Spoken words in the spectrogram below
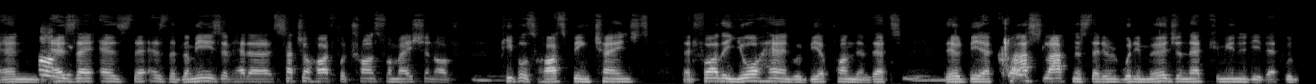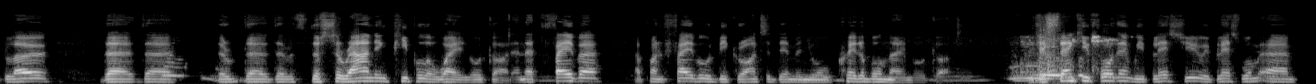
And Oh, as they, as the, as the Lamis have had a, such a heart for transformation of people's hearts being changed, that Father, your hand would be upon them, that there would be a Christ likeness that would emerge in that community that would blow the, the, the, the, the, the surrounding people away, Lord God, and that favor upon favor would be granted them in your credible name, Lord God. We just thank you for them. We bless you. We bless woman, um,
